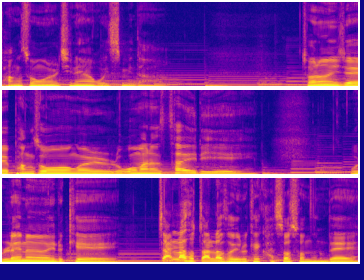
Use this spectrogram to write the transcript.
방송을 진행하고 있습니다. 저는 이제 방송을 녹음하는 스타일이 원래는 이렇게 잘라서 잘라서 이렇게 갔었었는데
